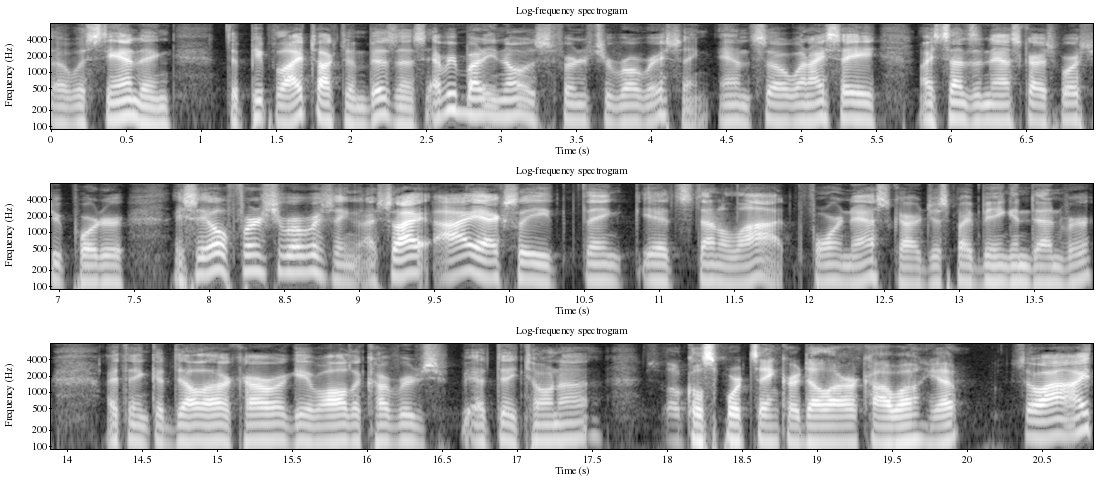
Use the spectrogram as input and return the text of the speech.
uh, withstanding, the people I talk to in business, everybody knows Furniture Row Racing. And so when I say my son's a NASCAR sports reporter, they say, "Oh, Furniture Row Racing." So I, I actually think it's done a lot for NASCAR just by being in Denver. I think Adele Arakawa gave all the coverage at Daytona. Local sports anchor Adele Arakawa. Yep. So I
